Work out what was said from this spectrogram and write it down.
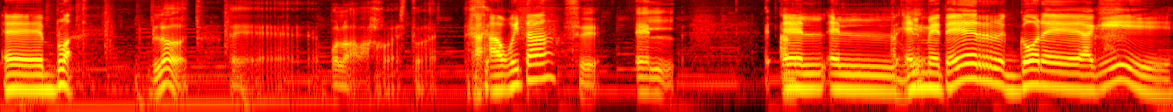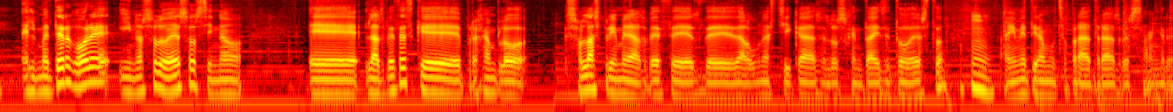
Eh, Blood. Blood. Eh, polo abajo esto. eh. Agüita. Sí. El. El, el, mí- el meter gore aquí. el meter gore y no solo eso, sino eh, las veces que, por ejemplo, son las primeras veces de, de algunas chicas en los hentais y todo esto, Mm, a mí me tira mucho para atrás ver sangre.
